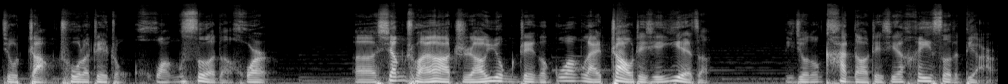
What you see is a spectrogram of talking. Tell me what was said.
就长出了这种黄色的花儿。呃，相传啊，只要用这个光来照这些叶子，你就能看到这些黑色的点儿。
